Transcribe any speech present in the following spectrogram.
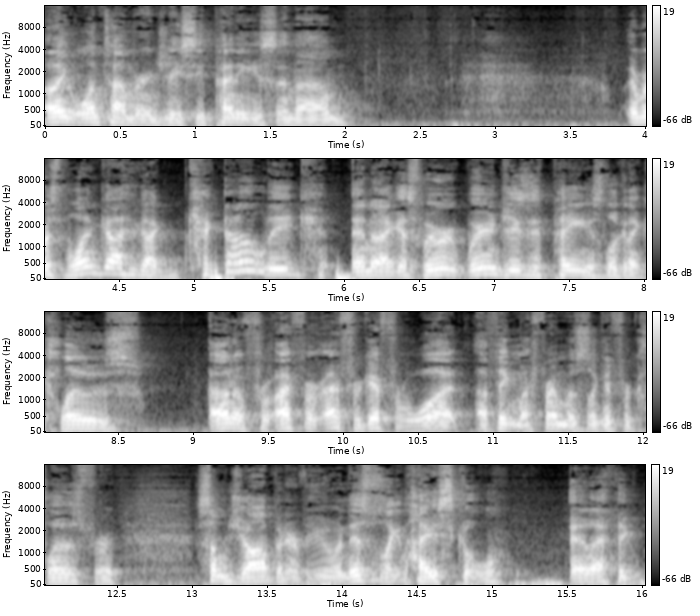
I think one time we were in J.C. Penney's and um, there was one guy who got kicked out of the league, and I guess we were we were in J.C. Penney's looking at clothes. I don't know for I, for I forget for what. I think my friend was looking for clothes for some job interview, and this was like in high school. And I think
